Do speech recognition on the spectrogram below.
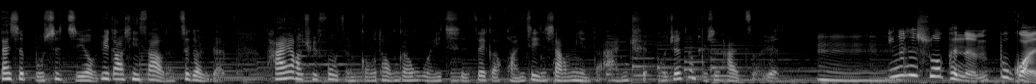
但是不是只有遇到性骚扰的这个人，他要去负责沟通跟维持这个环境上面的安全？我觉得那不是他的责任。嗯，应该是说，可能不管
